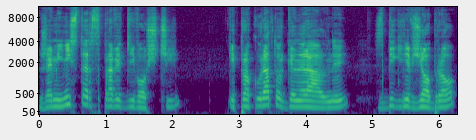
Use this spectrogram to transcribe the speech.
że minister sprawiedliwości i prokurator generalny Zbigniew Ziobro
